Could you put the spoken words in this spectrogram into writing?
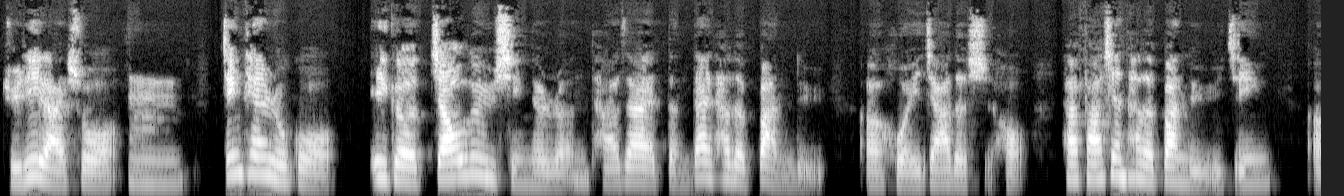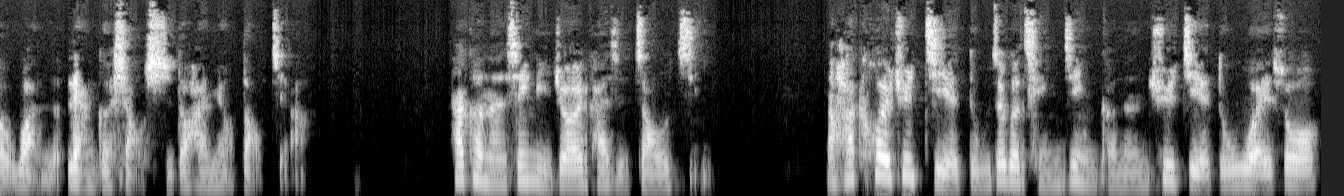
举例来说，嗯。今天，如果一个焦虑型的人，他在等待他的伴侣呃回家的时候，他发现他的伴侣已经呃晚了两个小时都还没有到家，他可能心里就会开始着急，那他会去解读这个情境，可能去解读为说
